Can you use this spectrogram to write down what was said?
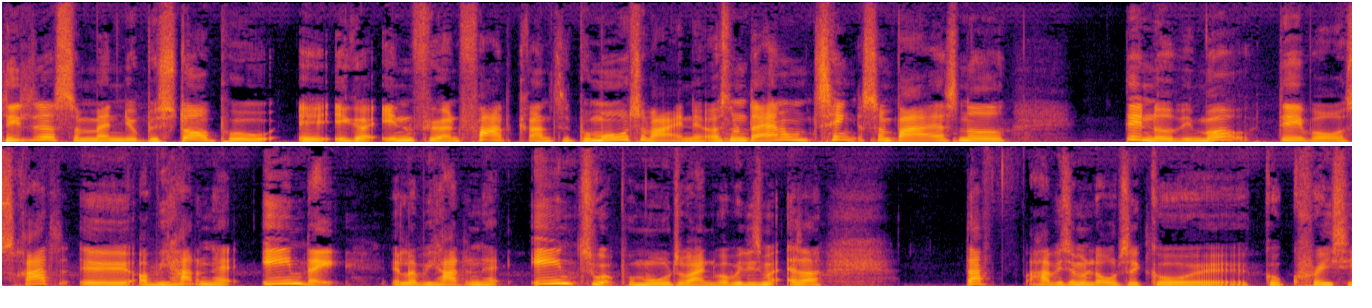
lidt der, som man jo består på, øh, ikke at indføre en fartgrænse på motorvejene. Og som der er nogle ting, som bare er sådan noget, det er noget, vi må, det er vores ret, øh, og vi har den her ene dag, eller vi har den her ene tur på motorvejen, hvor vi ligesom, altså, der har vi simpelthen lov til at gå, øh, gå crazy.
